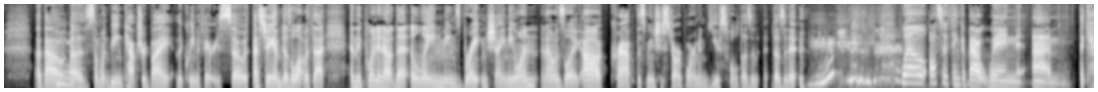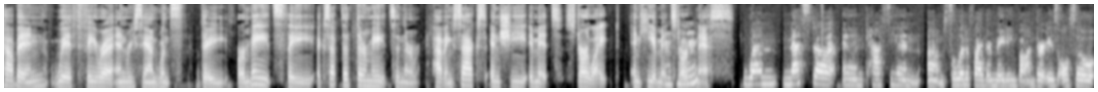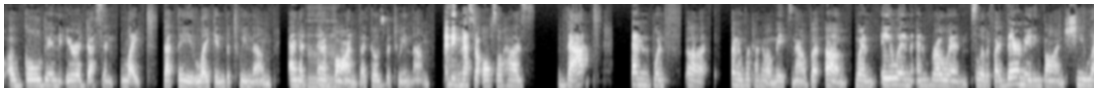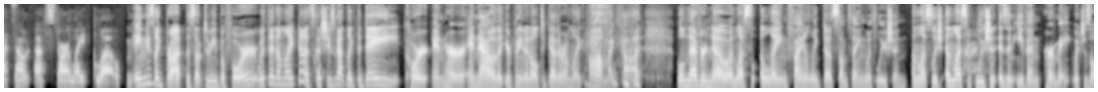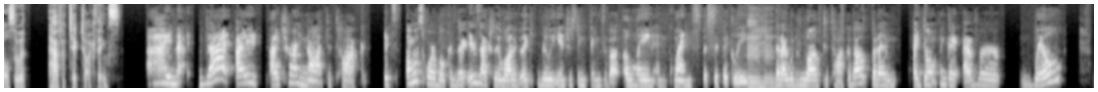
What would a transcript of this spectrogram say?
about Mhm. uh, someone being captured by the Queen of Fairies. So SJM does a lot with that, and they pointed out that Elain means bright and shiny one, and I was like, oh crap, this means she's starborn and useful, doesn't it? Doesn't it? Well, also think about when um, the cabin with Feyre and Rhysand, once they are mates, they accept that they're mates and they're having sex, and she emits starlight and he emits Mhm. darkness. when Nesta and Cassian um, solidify their mating bond, there is also a golden iridescent light that they liken between them and a, and a Mm. bond that goes between them. I think Nesta also has that. And when, uh, I mean, we're talking about mates now, but um, when Aelin and Rowan solidify their mating bond, she lets out a starlight glow. Amy's like brought this up to me before with it. I'm like, no, it's because she's got like the day court in her. And now that you're putting it all together, I'm like, oh my God. We'll never know unless Elain finally does something with Lucien. Unless Lucien, unless Lucien isn't even her mate, which is also what half of TikTok thinks. I that I I try not to talk. It's almost horrible because there is actually a lot of like really interesting things about Elain and Gwyn specifically hmm that I would love to talk about, but I'm I don't think I ever will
